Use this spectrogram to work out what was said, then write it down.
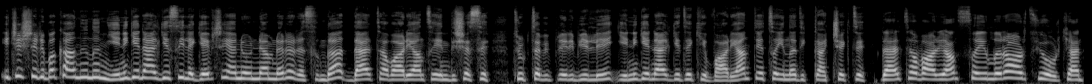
İçişleri Bakanlığı'nın yeni genelgesiyle gevşeyen önlemler arasında delta varyantı endişesi. Türk Tabipleri Birliği yeni genelgedeki varyant detayına dikkat çekti. Delta varyant sayıları artıyorken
